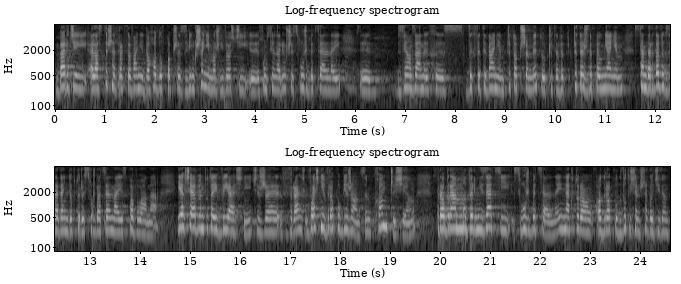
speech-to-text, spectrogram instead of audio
bardziej elastyczne traktowanie dochodów poprzez zwiększenie możliwości y, funkcjonariuszy Służby Celnej y, związanych z wychwytywaniem czy to przemytu, czy, te, czy też wypełnianiem standardowych zadań, do których służba celna jest powołana. Ja chciałabym tutaj wyjaśnić, że właśnie w roku bieżącym kończy się program modernizacji służby celnej, na którą od roku 2009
